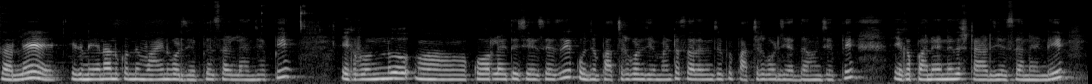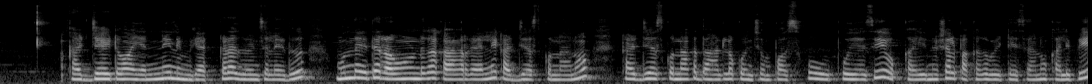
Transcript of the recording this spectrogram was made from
సర్లే ఇక నేను అనుకుంది మా ఆయన కూడా చెప్పేశాడులే అని చెప్పి ఇక రెండు కూరలు అయితే చేసేసి కొంచెం పచ్చడి కూడా చేయమంటే సరే అని చెప్పి పచ్చడి కూడా చేద్దామని చెప్పి ఇక పని అనేది స్టార్ట్ చేశానండి. కట్ చేయటం అవన్నీ నేను మీకు ఎక్కడా చూపించలేదు. ముందైతే రౌండ్గా కాకరకాయలని కట్ చేసుకున్నాను. కట్ చేసుకున్నాక దాంట్లో కొంచెం పసుపు ఉప్పు వేసి ఒక ఐదు నిమిషాలు పక్కకు పెట్టేశాను కలిపి.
